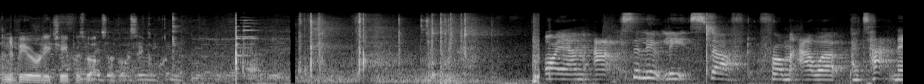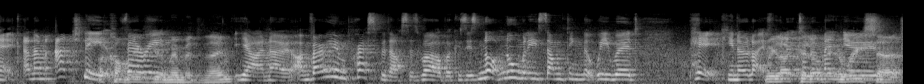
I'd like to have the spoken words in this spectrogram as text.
and the beer really cheap as well. So I got a second one. I am absolutely stuffed from our patatnik, and I'm actually very. you remembered the name. Yeah, I know. I'm very impressed with us as well because it's not normally something that we would pick. You know, like We we liked looked a little bit menu. of research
